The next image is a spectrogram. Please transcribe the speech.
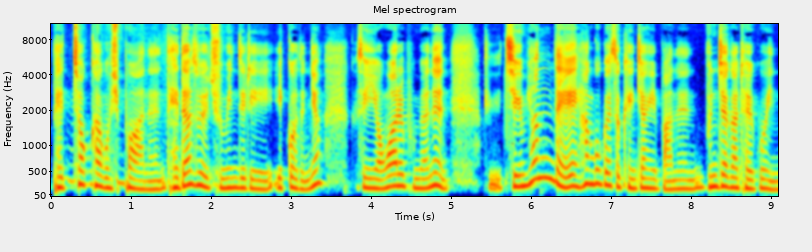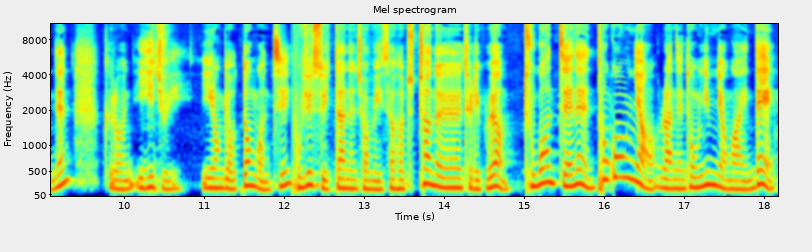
배척하고 싶어하는 대다수의 주민들이 있거든요. 그래서 이 영화를 보면은 그 지금 현대 한국에서 굉장히 많은 문제가 되고 있는 그런 이기주의 이런 게 어떤 건지 보실 수 있다는 점이 있어서 추천을 드리고요. 두 번째는 소공녀라는 독립 영화인데,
